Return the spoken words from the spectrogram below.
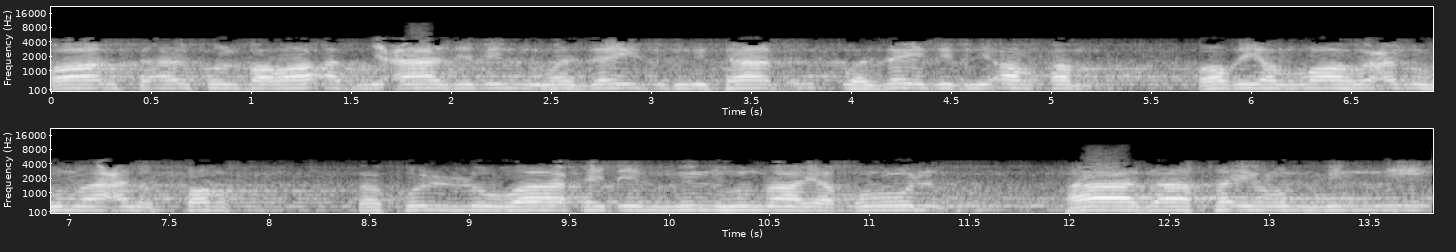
قال سألت البراء بن عازب وزيد بن ثابت وزيد بن أرقم رضي الله عنهما عن الصرف فكل واحد منهما يقول هذا خير مني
